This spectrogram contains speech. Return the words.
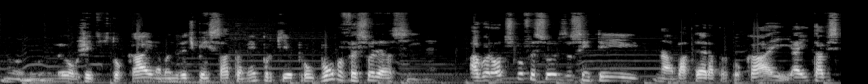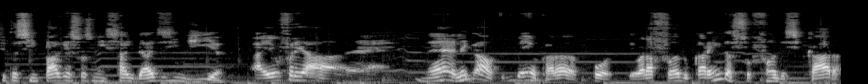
no, no meu jeito de tocar e na maneira de pensar também, porque o bom professor é assim, né? Agora, outros professores eu sentei na batera para tocar e aí tava escrito assim: pague as suas mensalidades em dia. Aí eu falei: ah, é, né, legal, tudo bem, o cara, pô, eu era fã do cara, ainda sou fã desse cara,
